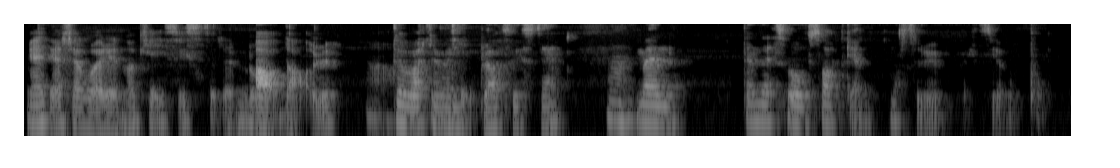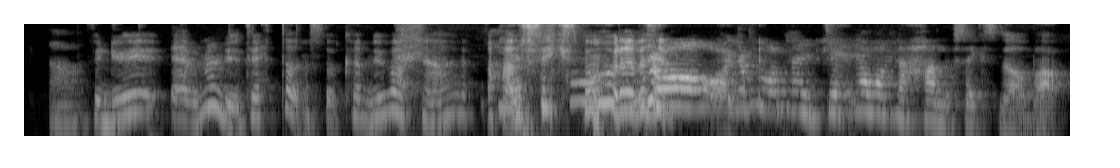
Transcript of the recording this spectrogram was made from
Men jag kanske har varit en okej syster ändå. Ja, det har du. Ja. Du har varit en väldigt bra syster. Mm. Men den där sovsaken måste du faktiskt jobba på. Ja, för du, även om du är 13 så kan du vakna halv sex på morgonen. Ja, jag vaknade, jag vaknade halv sex idag och bara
